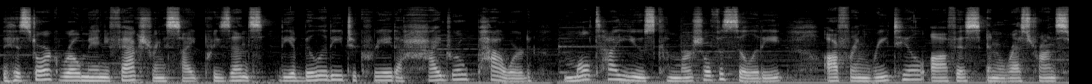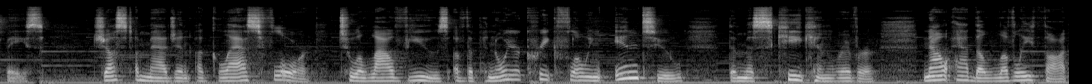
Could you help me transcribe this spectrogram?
The historic Rowe manufacturing site presents the ability to create a hydro powered, multi use commercial facility offering retail, office, and restaurant space. Just imagine a glass floor to allow views of the Pennoyer Creek flowing into the Muskegon River. Now add the lovely thought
